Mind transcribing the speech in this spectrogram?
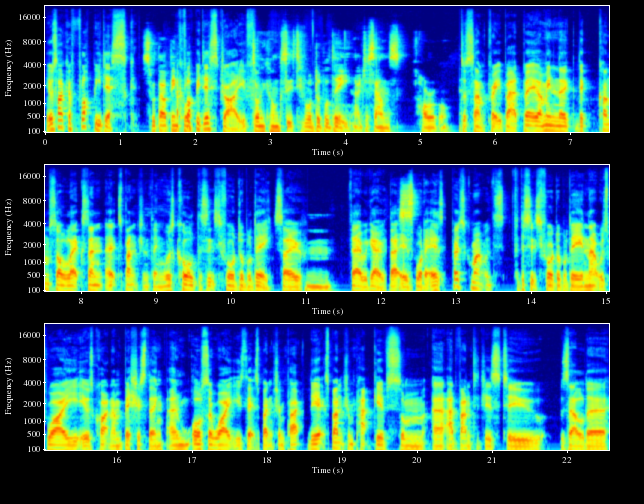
It was like a floppy disk, So without being a called floppy disk drive. Donkey Kong 64 Double D, that just sounds horrible. does sound pretty bad. But I mean, the the console exten- expansion thing was called the 64 Double D. So there we go. That is what it is. Supposed to come out with for the 64 Double D, and that was why it was quite an ambitious thing, and also why it used the expansion pack. The expansion pack gives some uh, advantages to Zelda.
